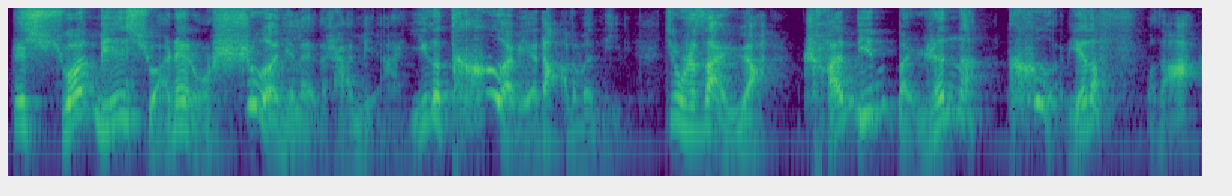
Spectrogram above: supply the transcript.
这选品选这种设计类的产品啊，一个特别大的问题，就是在于啊，产品本身呢，特别的复杂，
